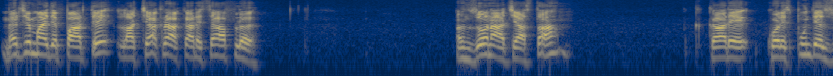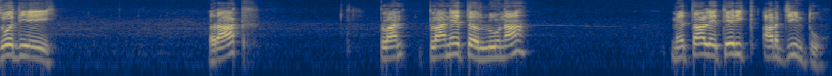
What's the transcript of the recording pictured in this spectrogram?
Mergem mai departe la chakra care se află în zona aceasta, care corespunde zodiei Rac, plan planetă Luna, metal eteric argintul.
